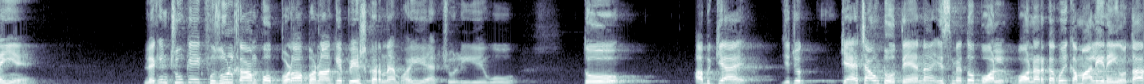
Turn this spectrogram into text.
نہیں ہے لیکن چونکہ ایک فضول کام کو بڑا بنا کے پیش کرنا ہے بھائی ایکچولی یہ وہ تو اب کیا ہے یہ جو کیچ آؤٹ ہوتے ہیں نا اس میں تو بالر کا کوئی کمال ہی نہیں ہوتا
